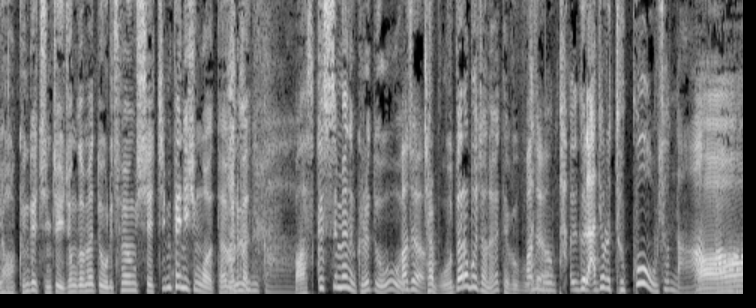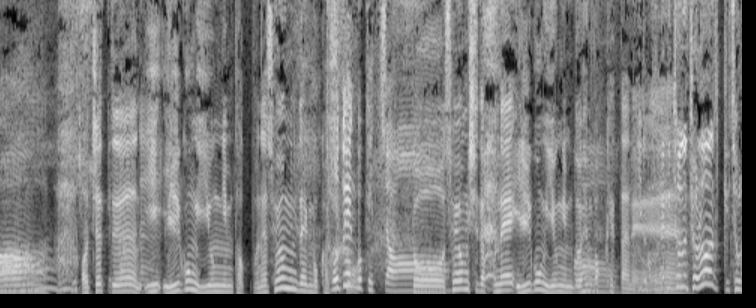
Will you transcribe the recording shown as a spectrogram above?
야, 근데 진짜 이 정도면 또 우리 소영 씨의 찐팬이신 것 같아요. 왜냐면 그러니까. 마스크 쓰면 그래도. 잘 못 알아보잖아요, 대부분. 맞아요. 바- 그 라디오를 듣고 오셨나? 아. 그럴 수 어쨌든. 네. 이 1026님 덕분에 소영 님도 행복하시고 저도 행복했죠. 또 소영 씨 덕분에 1026님도 어. 행복했다네. 근데 저는 저런, 저,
